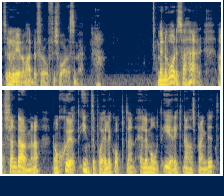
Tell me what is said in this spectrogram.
Så det var mm. det de hade för att försvara sig med. Men nu var det så här att gendarmerna de sköt inte på helikoptern eller mot Erik när han sprang dit.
